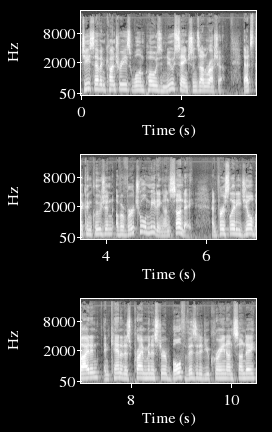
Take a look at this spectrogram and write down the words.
G7 countries will impose new sanctions on Russia. That's the conclusion of a virtual meeting on Sunday. And First Lady Jill Biden and Canada's Prime Minister both visited Ukraine on Sunday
